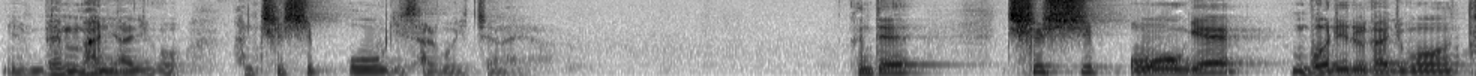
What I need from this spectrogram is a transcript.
몇만이 아니고 한 75억이 살고 있잖아요. 근데 75억의 머리를 가지고 다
